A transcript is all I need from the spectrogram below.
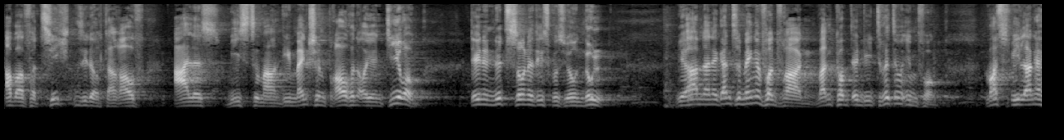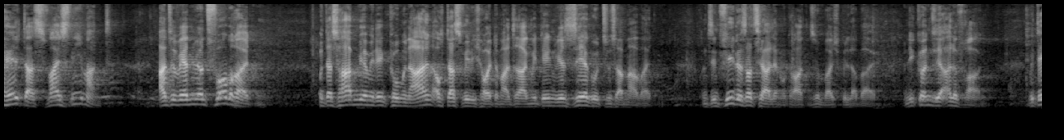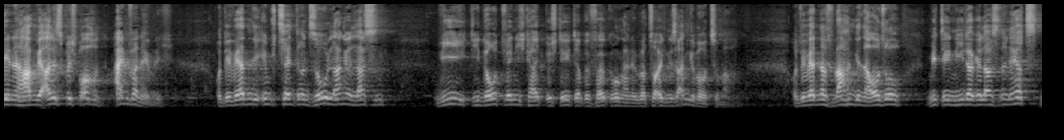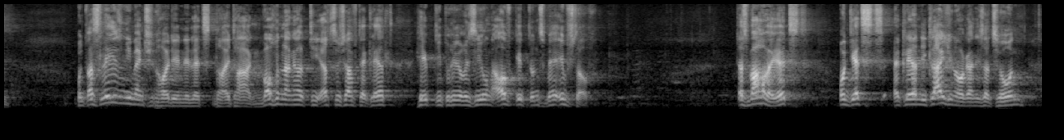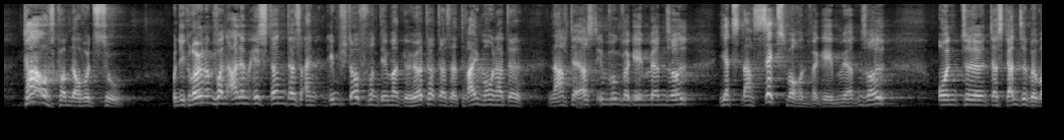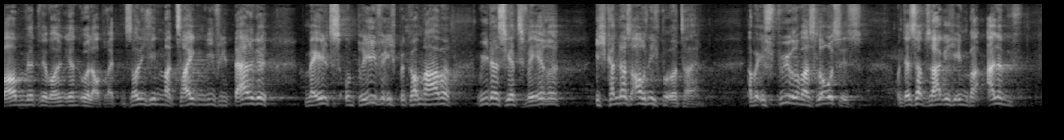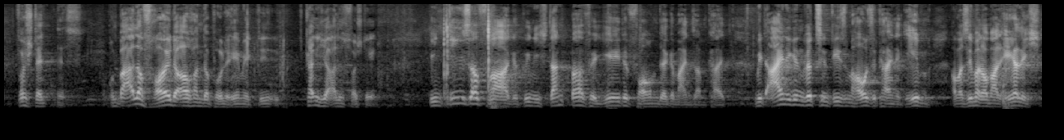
Aber verzichten Sie doch darauf, alles mies zu machen. Die Menschen brauchen Orientierung. Denen nützt so eine Diskussion null. Wir haben eine ganze Menge von Fragen. Wann kommt denn die dritte Impfung? Was, wie lange hält das, weiß niemand. Also werden wir uns vorbereiten. Und das haben wir mit den Kommunalen, auch das will ich heute einmal sagen, mit denen wir sehr gut zusammenarbeiten. Und sind viele Sozialdemokraten zum Beispiel dabei. Und die können Sie alle fragen. Mit denen haben wir alles besprochen, einvernehmlich. Und wir werden die Impfzentren so lange lassen, wie die Notwendigkeit besteht, der Bevölkerung ein überzeugendes Angebot zu machen. Und wir werden das machen genauso mit den niedergelassenen Ärzten. Und was lesen die Menschen heute in den letzten drei Tagen? Wochenlang hat die Ärzteschaft erklärt, hebt die Priorisierung auf, gibt uns mehr Impfstoff. Das machen wir jetzt. Und jetzt erklären die gleichen Organisationen, Chaos kommt auf uns zu. Und die Krönung von allem ist dann, dass ein Impfstoff, von dem man gehört hat, dass er drei Monate nach der Erstimpfung vergeben werden soll, jetzt nach sechs Wochen vergeben werden soll und äh, das Ganze beworben wird, wir wollen Ihren Urlaub retten. Soll ich Ihnen einmal zeigen, wie viele Berge Mails und Briefe ich bekommen habe, wie das jetzt wäre? Ich kann das auch nicht beurteilen. Aber ich spüre, was los ist. Und deshalb sage ich Ihnen bei allem Verständnis und bei aller Freude auch an der Polemik, die kann ich ja alles verstehen. In dieser Frage bin ich dankbar für jede Form der Gemeinsamkeit. Mit einigen wird es in diesem Hause keine geben. Aber sind wir doch einmal ehrlich.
